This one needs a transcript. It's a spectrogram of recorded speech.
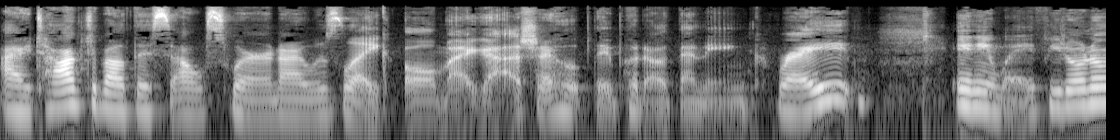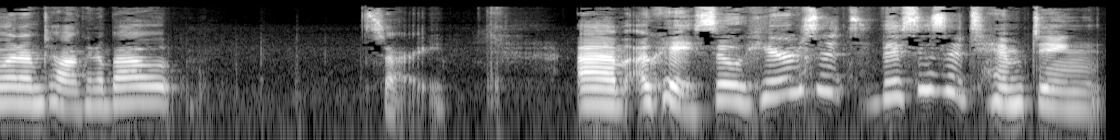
I talked about this elsewhere and I was like, oh my gosh, I hope they put out that ink, right? Anyway, if you don't know what I'm talking about, sorry. Um, okay, so here's, a, this is a tempting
